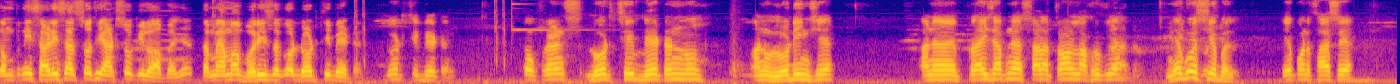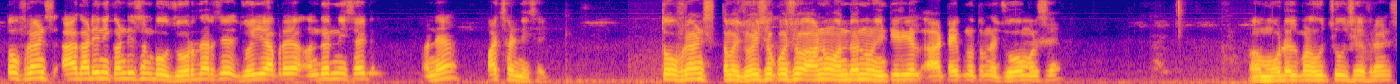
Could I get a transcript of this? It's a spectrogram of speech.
કંપની સાડી સાતસો થી આઠસો કિલો આપે છે. તમે આમાં ભરી શકો દોઢથી બે ટન. દોઢથી બે ટન. તો ફ્રેન્ડ્સ દોઢથી બે ટનનું આનું લોડિંગ છે. અને પ્રાઇસ આપને સાડા ત્રણ લાખ રૂપિયા. નેગોશિયેબલ એ પણ થશે. તો ફ્રેન્ડ્સ આ ગાડીની કન્ડિશન બહુ જોરદાર છે. જોઈએ આપણે અંદરની સાઈડ અને પાછળની સાઈડ તો ફ્રેન્ડ્સ તમે જોઈ શકો છો આનું અંદરનું ઇન્ટિરિયર આ ટાઈપનું તમને જોવા મળશે. મોડલ પણ ઊંચું છે ફ્રેન્ડ્સ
